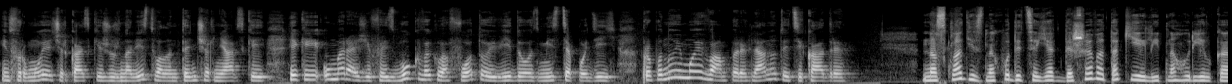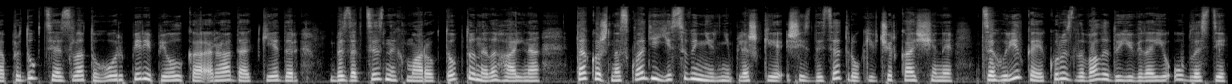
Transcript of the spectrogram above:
Інформує черкаський журналіст Валентин Чернявський, який у мережі Фейсбук виклав фото і відео з місця подій. Пропонуємо і вам переглянути ці кадри. На складі знаходиться як дешева, так і елітна горілка. Продукція Златогор, Перепьолка, Рада, Кедр, безакцизних марок, тобто нелегальна. Також на складі є сувенірні пляшки 60 років Черкащини. Це горілка, яку розливали до ювілею області,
